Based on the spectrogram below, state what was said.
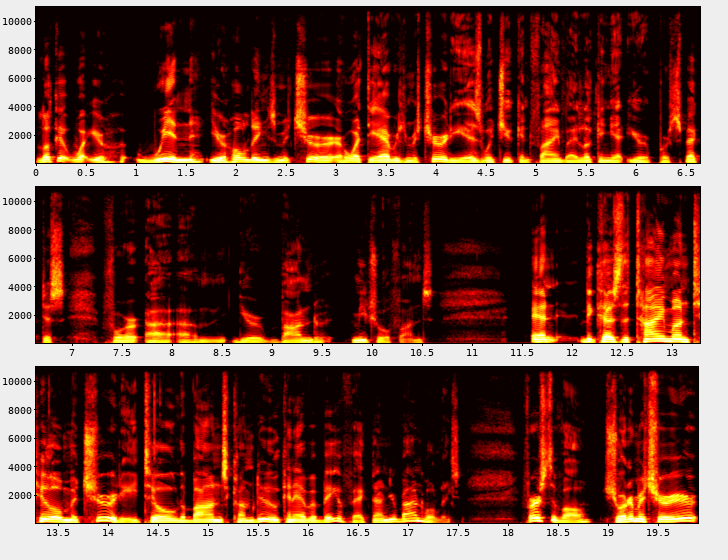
look at what your when your holdings mature or what the average maturity is, which you can find by looking at your prospectus for uh, um, your bond mutual funds. And because the time until maturity, till the bonds come due, can have a big effect on your bond holdings. First of all, shorter mature,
